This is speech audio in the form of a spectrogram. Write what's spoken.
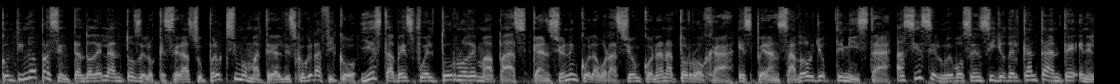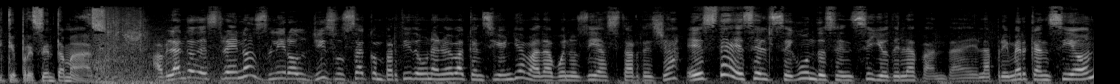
continúa presentando adelantos de lo que será su próximo material discográfico y esta vez fue el turno de Mapas, canción en colaboración con Ana Torroja, esperanzador y optimista. Así es el nuevo sencillo del cantante en el que presenta más. Hablando de estrenos, Little Jesus ha compartido una nueva canción llamada Buenos días, tardes ya. Este es el segundo sencillo de la banda. Eh, La primera canción,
